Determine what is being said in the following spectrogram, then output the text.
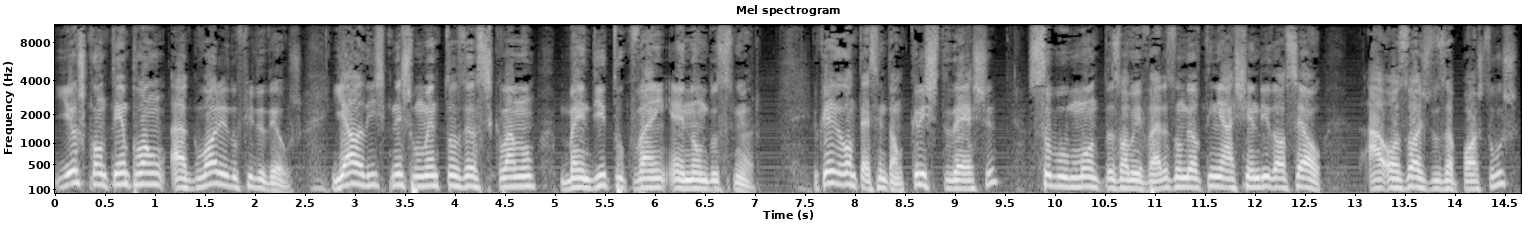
e eles contemplam a glória do Filho de Deus. E ela diz que neste momento todos eles exclamam, bendito o que vem em nome do Senhor. E o que é que acontece então? Cristo desce sob o Monte das Oliveiras, onde ele tinha ascendido ao céu aos olhos dos apóstolos,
